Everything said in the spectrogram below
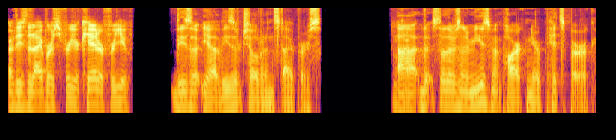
Are these the diapers for your kid or for you? These are yeah, these are children's diapers. Okay. Uh, th- so there's an amusement park near Pittsburgh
